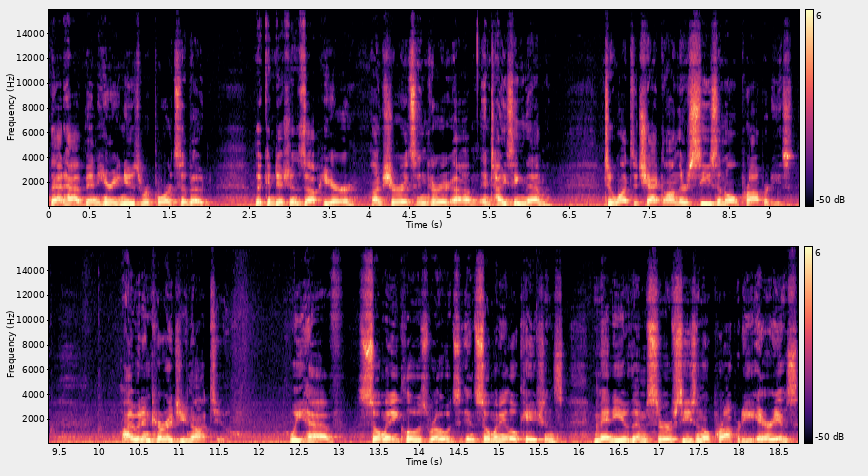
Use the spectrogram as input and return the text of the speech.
that have been hearing news reports about the conditions up here, I'm sure it's um, enticing them to want to check on their seasonal properties. I would encourage you not to. We have so many closed roads in so many locations. Many of them serve seasonal property areas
